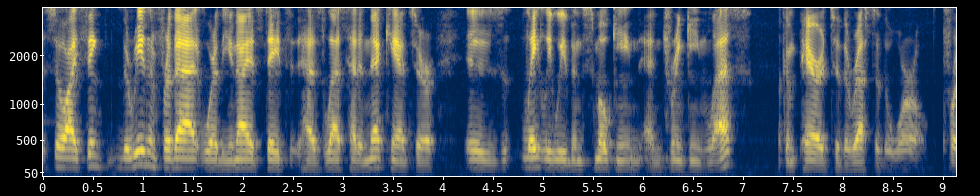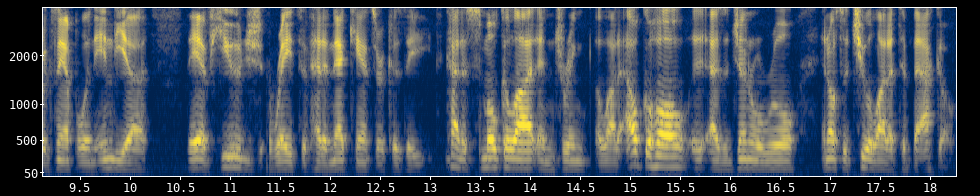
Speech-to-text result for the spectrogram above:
So I think the reason for that, where the United States has less head and neck cancer, is lately we've been smoking and drinking less compared to the rest of the world. For example, in India, they have huge rates of head and neck cancer because they kind of smoke a lot and drink a lot of alcohol eh, as a general rule, and also chew a lot of tobacco.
